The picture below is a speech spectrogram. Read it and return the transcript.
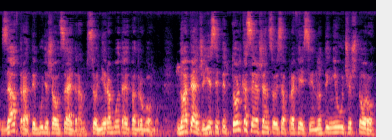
завтра ты будешь аутсайдером. Все, не работает по-другому. Но опять же, если ты только совершенствуешься в профессии, но ты не учишь Тору,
